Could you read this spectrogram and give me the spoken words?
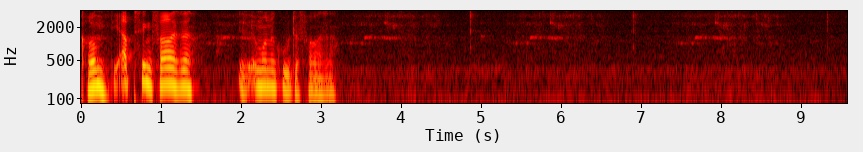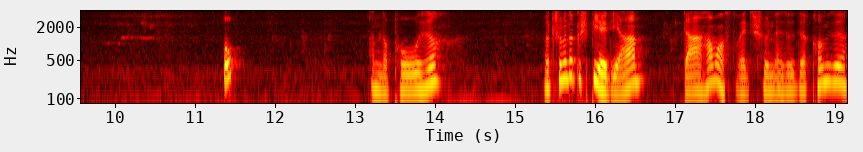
Komm, die Absinkphase ist immer eine gute Phase. Oh. An der Pose. Wird schon wieder gespielt, ja. Da haben wir es doch jetzt schon. Also da kommen sie,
